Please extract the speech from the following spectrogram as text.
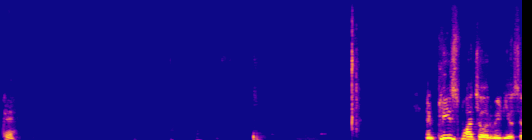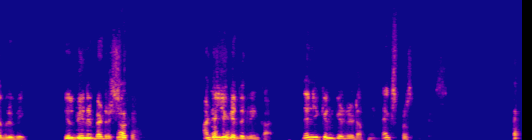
Okay. And please watch our videos every week. You'll be in a better shape okay. until okay. you get the green card. Then you can get rid of me. Next person, please.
